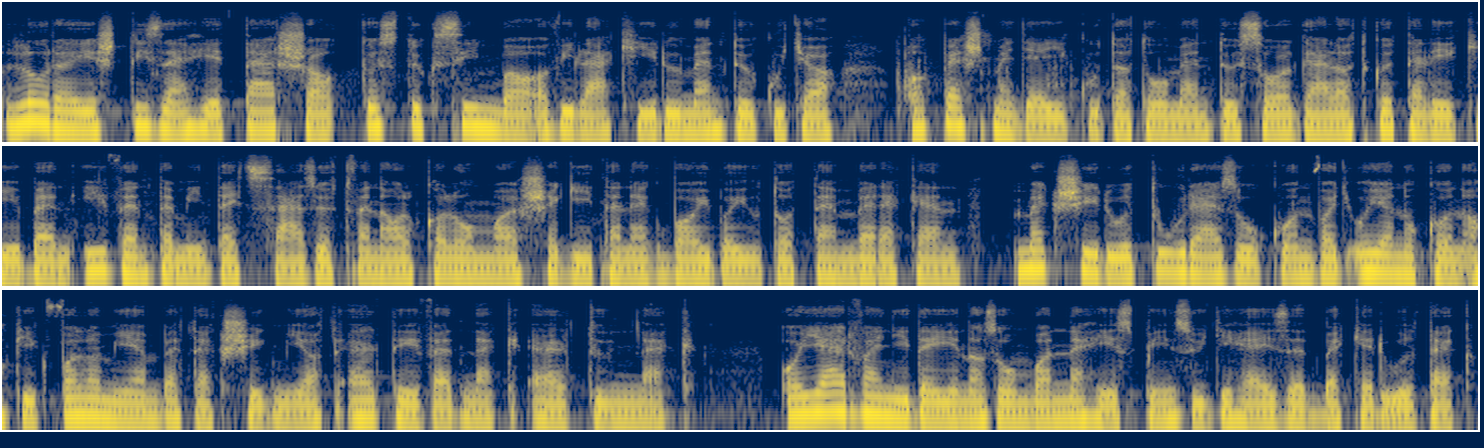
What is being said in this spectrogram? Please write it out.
Lora és 17 társa, köztük Simba a világhírű mentőkutya, a Pest megyei kutatómentőszolgálat kötelékében évente mintegy 150 alkalommal segítenek bajba jutott embereken, megsérült túrázókon vagy olyanokon, akik valamilyen betegség miatt eltévednek, eltűnnek. A járvány idején azonban nehéz pénzügyi helyzetbe kerültek.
